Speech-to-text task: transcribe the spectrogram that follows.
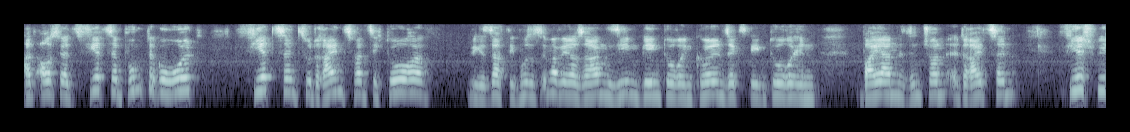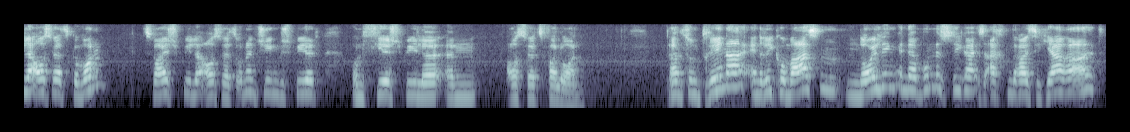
Hat auswärts 14 Punkte geholt, 14 zu 23 Tore, wie gesagt, ich muss es immer wieder sagen, sieben Gegentore in Köln, sechs Gegentore in Bayern sind schon 13. Äh, vier Spiele auswärts gewonnen, zwei Spiele auswärts unentschieden gespielt und vier Spiele ähm, auswärts verloren. Dann zum Trainer. Enrico Maaßen, Neuling in der Bundesliga, ist 38 Jahre alt.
